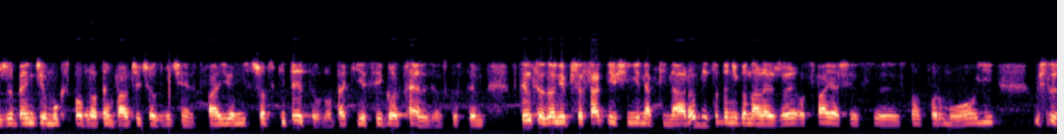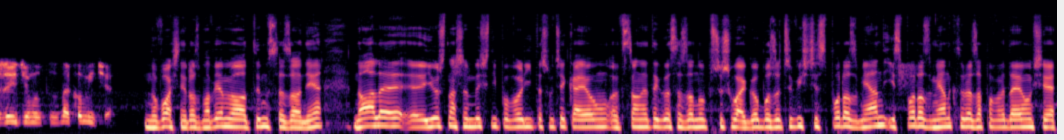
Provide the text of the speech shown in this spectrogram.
że będzie mógł z powrotem walczyć o zwycięstwa i o mistrzowski tytuł. No taki jest jego cel. W związku z tym w tym sezonie przesadnie się nie napina, robi co do niego należy, oswaja się z, z tą formułą i myślę, że idzie mu to znakomicie. No właśnie, rozmawiamy o tym sezonie, no ale e, już nasze myśli powoli też uciekają w stronę tego sezonu przyszłego, bo rzeczywiście sporo zmian i sporo zmian, które zapowiadają się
